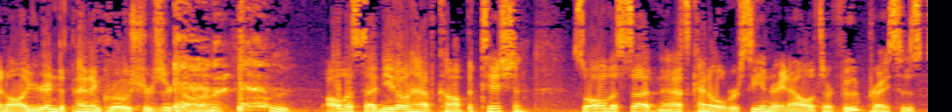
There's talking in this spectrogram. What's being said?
and all your independent grocers are gone? all of a sudden you don't have competition. So all of a sudden, and that's kind of what we're seeing right now with our food prices.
